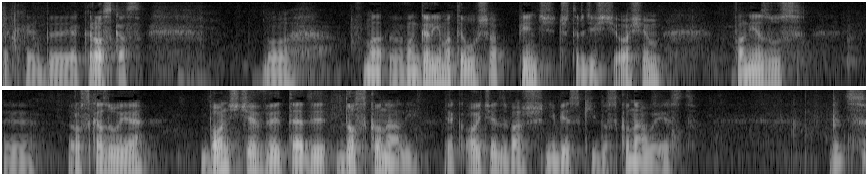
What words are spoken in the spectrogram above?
tak jakby jak rozkaz. Bo w, Ewangelii Mateusza 5:48 Pan Jezus y, rozkazuje: Bądźcie wy tedy doskonali, jak Ojciec wasz niebieski doskonały jest. Więc,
